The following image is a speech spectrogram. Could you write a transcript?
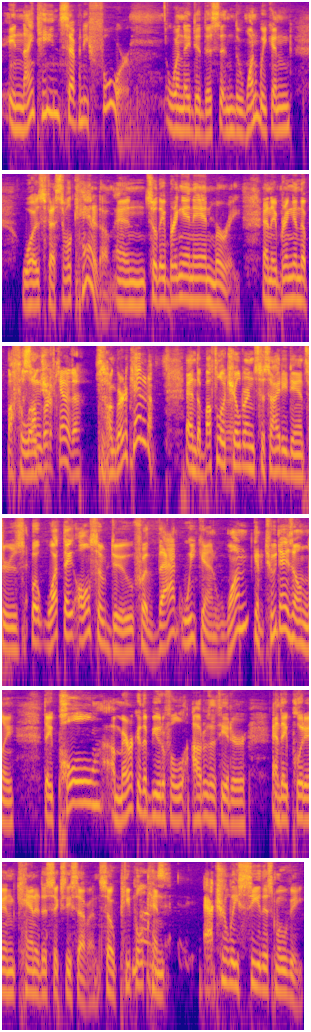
in 1974, when they did this, and the one weekend was Festival Canada, and so they bring in Anne Murray, and they bring in the Buffalo Songbird of Canada. Songbird of Canada and the Buffalo Children's Society dancers. But what they also do for that weekend, one, you know, two days only, they pull America the Beautiful out of the theater and they put in Canada 67. So people Nice. can actually see this movie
